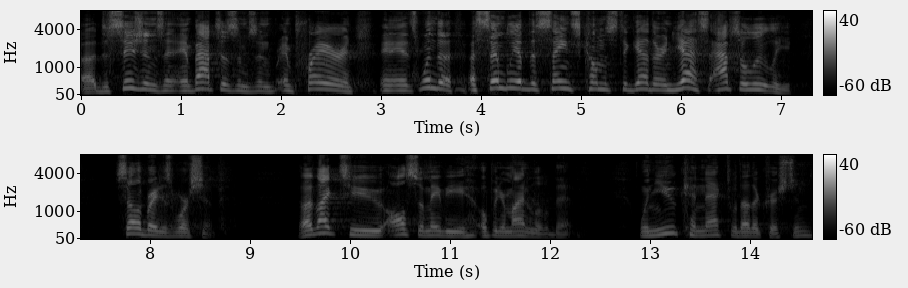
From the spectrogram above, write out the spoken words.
uh, decisions and, and, baptisms and, and prayer. And, and it's when the assembly of the saints comes together. And yes, absolutely, celebrate His worship. I'd like to also maybe open your mind a little bit. When you connect with other Christians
